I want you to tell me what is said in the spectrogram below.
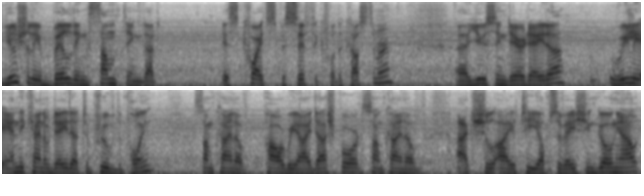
usually building something that is quite specific for the customer, uh, using their data, really any kind of data to prove the point, some kind of Power BI dashboard, some kind of actual IoT observation going out.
